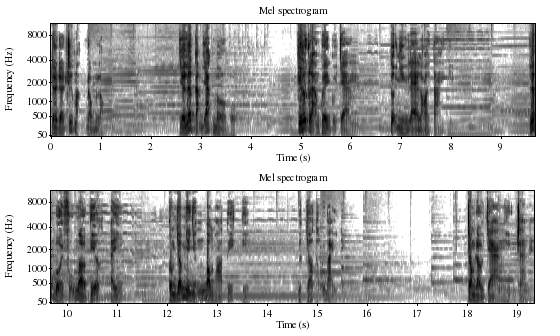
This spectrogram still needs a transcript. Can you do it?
Rơi rời trước mặt đồng lòng. Giữa lớp cảm giác mơ hồ, Ký ức lãng quên của chàng Tự nhiên le lói tái hiện. Lớp bụi phủ mờ ký ức ấy Cũng giống như những bông hoa tuyết kia Được gió thổi bay đi. Trong đầu chàng hiện ra nè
